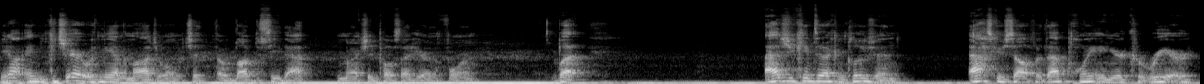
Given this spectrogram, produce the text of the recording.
You know, and you could share it with me on the module, which I, I would love to see that. I'm gonna actually post that here in the forum. But as you came to that conclusion, ask yourself at that point in your career,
